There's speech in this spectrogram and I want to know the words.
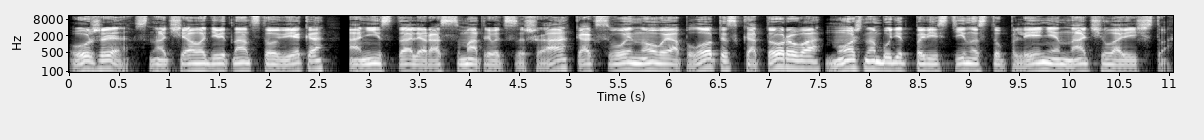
Уже с начала XIX века они стали рассматривать США как свой новый оплот, из которого можно будет повести наступление на человечество.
